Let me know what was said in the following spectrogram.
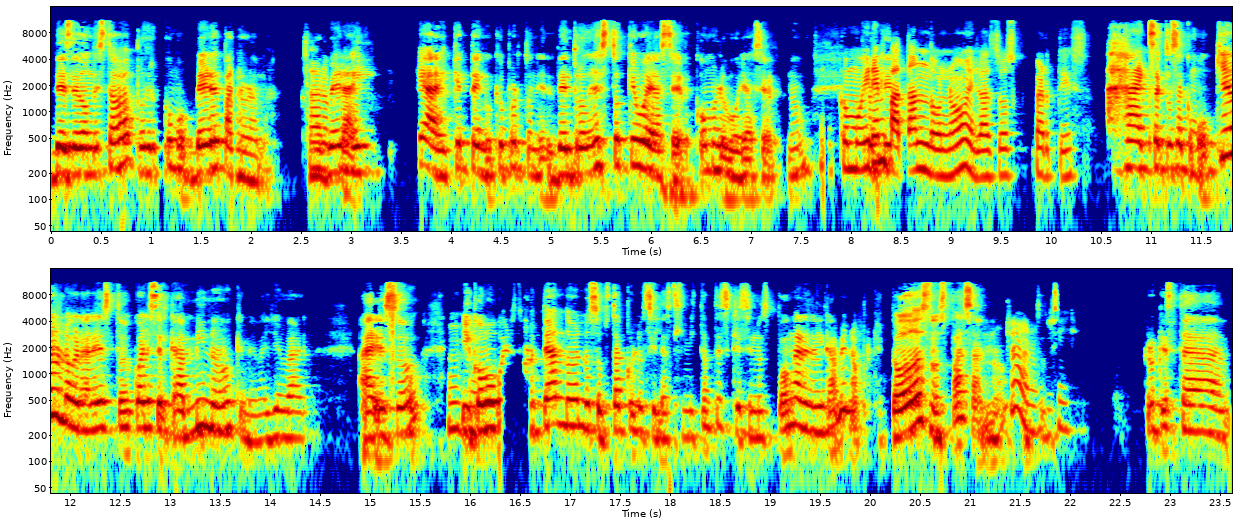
desde donde estaba, poder como ver el panorama, como ver ahí qué hay, qué tengo, qué oportunidad, dentro de esto, qué voy a hacer, cómo lo voy a hacer, ¿no? Como ir empatando, ¿no? En las dos partes. Ajá, exacto. O sea, como quiero lograr esto, cuál es el camino que me va a llevar a eso y cómo voy sorteando los obstáculos y las limitantes que se nos pongan en el camino, porque todos nos pasan, ¿no? Claro, sí. Creo que está,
